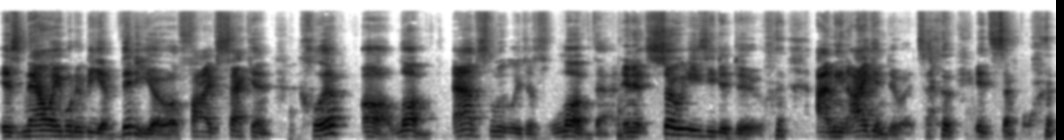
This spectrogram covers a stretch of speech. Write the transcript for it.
is now able to be a video, a five second clip. Oh, love, absolutely just love that. And it's so easy to do. I mean, I can do it. So it's simple.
